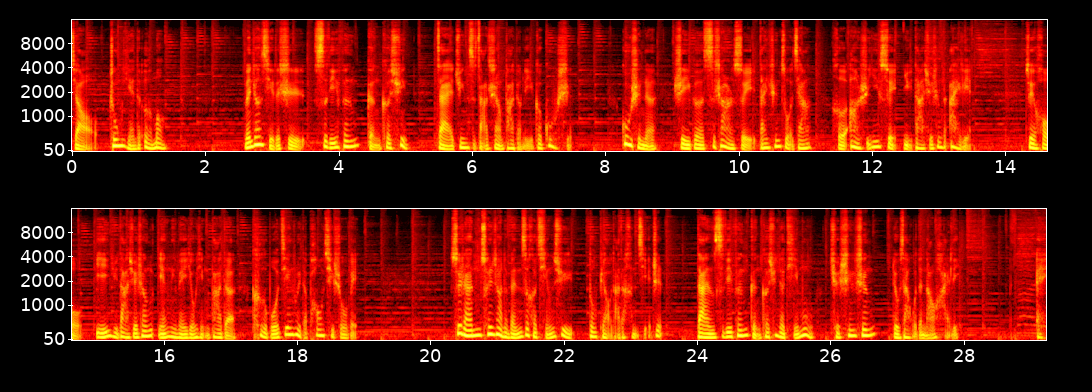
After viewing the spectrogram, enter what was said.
叫《中年的噩梦》。文章写的是斯蒂芬·耿克逊在《君子》杂志上发表的一个故事。故事呢？是一个四十二岁单身作家和二十一岁女大学生的爱恋，最后以女大学生年龄为由引发的刻薄尖锐的抛弃收尾。虽然村上的文字和情绪都表达的很节制，但斯蒂芬·耿克逊的题目却深深留在我的脑海里。哎，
